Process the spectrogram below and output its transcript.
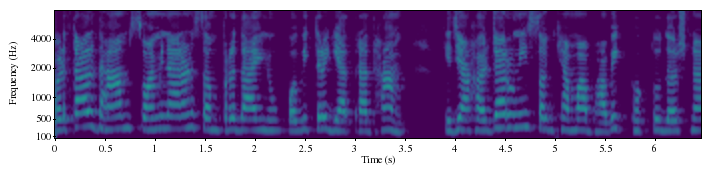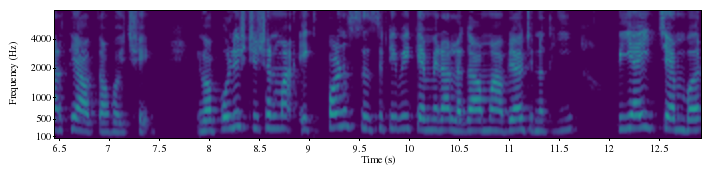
વડતાલ ધામ સ્વામિનારાયણ સંપ્રદાયનું પવિત્ર યાત્રાધામ, કે જ્યાં હજારોની સંખ્યામાં ભાવિક ભક્તો દર્શનાર્થે આવતા હોય છે. એવા પોલીસ સ્ટેશનમાં એક પણ સીસીટીવી કેમેરા લગાવવામાં આવ્યા જ નથી. PI chamber,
